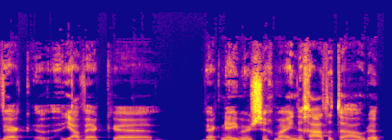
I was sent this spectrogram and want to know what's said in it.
werk, ja, werk, werknemers zeg maar, in de gaten te houden.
